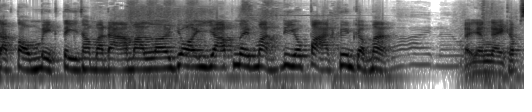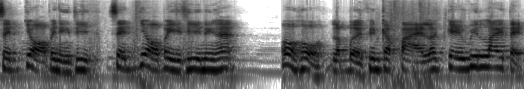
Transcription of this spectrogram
อะตอมิกตีธรรมดามาแล้วย่อยยับในหมัดเดียวปาดขึ้นกลับมาแต่ยังไงครับเซตย่อไปหนึ่งทีเซตย่อไปอีกทีหนึ่งฮะโอ้โหระเบิดขึ้นกระปาแล้วเกวินไล่เตะ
